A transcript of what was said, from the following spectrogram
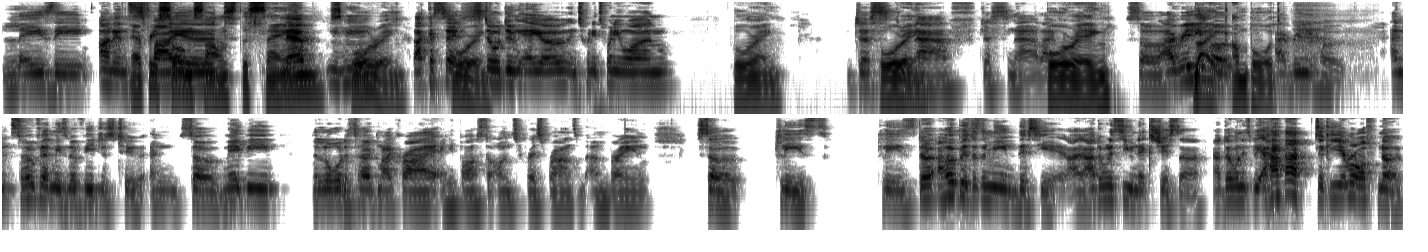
lazy, uninspired. Every song sounds the same. Mhm. boring. like I said, boring. still doing AO in 2021. Boring. Just Boring. nah, just nah. Like, Boring. So I really Like hope. I'm bored. I really hope. And so hopefully that means no features too. And so maybe the Lord has heard my cry and he passed it on to Chris Brown's um, brain. So please, please, don't, I hope it doesn't mean this year. I, I don't want to see you next year, sir. I don't want it to be, take a year off. No,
